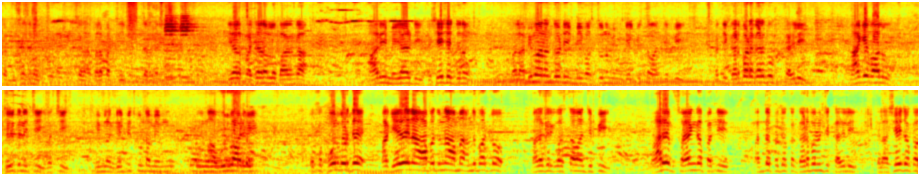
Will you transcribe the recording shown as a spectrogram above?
ఒక మిసెస్ను ఇక్కడ బలపరిచి జరిగింది. ఇవాళ ప్రచారంలో భాగంగా భారీ మెజారిటీ అశేష జనం వాళ్ళ అభిమానంతో మేము వస్తున్నాం మేము గెలిపిస్తామని చెప్పి ప్రతి గడపడ గడకు కదిలి నాగే వాళ్ళు చేతునిచ్చి వచ్చి మిమ్మల్ని గెలిపించుకుంటాం మేము. మా ఊరివాడివి. ఒక ఫోన్ కొడితే మాకు ఏదైనా ఆపదున్నా అమ్మ అందుబాటులో మా దగ్గరికి వస్తావా అని చెప్పి వారే స్వయంగా ప్రతి అందరు ప్రతి ఒక్క గడప నుంచి కదిలి ఇలా అశేష్ ఒక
